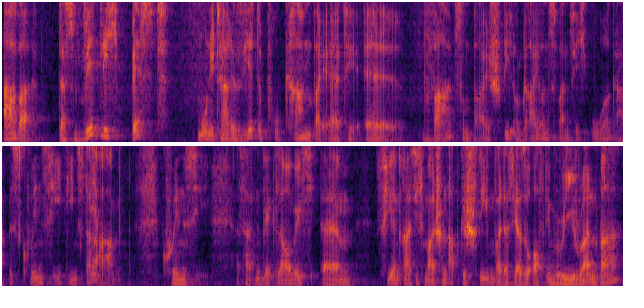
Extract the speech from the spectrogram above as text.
Aber das wirklich best monetarisierte Programm bei RTL war zum Beispiel um 23 Uhr gab es Quincy, Dienstagabend. Ja. Quincy. Das hatten wir, glaube ich, ähm, 34 Mal schon abgeschrieben, weil das ja so oft im Rerun war.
